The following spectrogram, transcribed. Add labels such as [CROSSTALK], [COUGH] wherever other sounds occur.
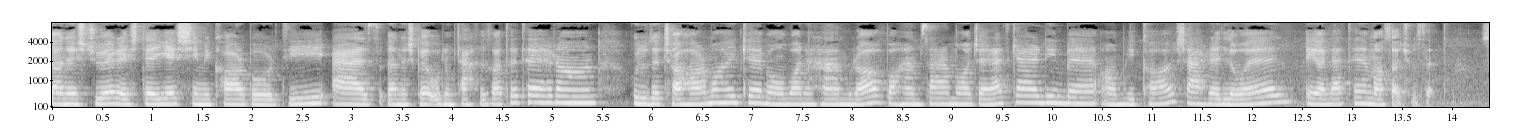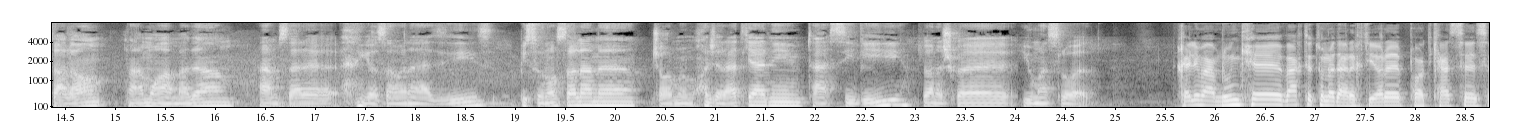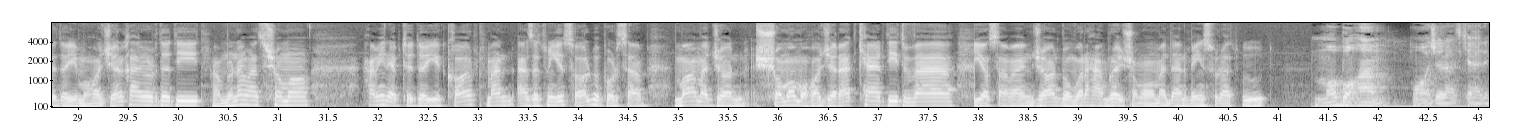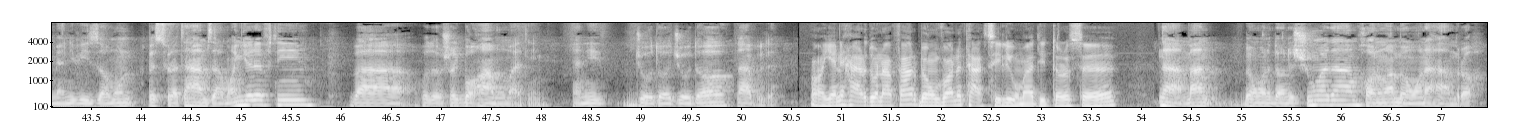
دانشجوی رشته شیمی کاربردی از دانشگاه علوم تحقیقات تهران حدود چهار ماهه که به عنوان همراه با همسرم مهاجرت کردیم به آمریکا شهر لوئل ایالت ماساچوست. سلام من محمدم همسر یاسمن عزیز 29 سالمه. چهار ماه مهاجرت کردیم تحصیلی دانشگاه یومس لوئل. خیلی ممنون که وقتتون رو در اختیار پادکست صدای مهاجر قرار دادید. ممنونم از شما. همین ابتدای کار من ازتون یه سوال بپرسم. محمد جان شما مهاجرت کردید و یاسمن جان به عنوان همراه شما آمدن به این صورت بود؟ ما با هم مهاجرت کردیم یعنی ویزامون به صورت همزمان گرفتیم و خدا با هم اومدیم. یعنی جدا جدا نبوده. آه یعنی هر دو نفر به عنوان تحصیلی اومدید درسته؟ نه من به عنوان دانشجو اومدم خانومم به عنوان همراه.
